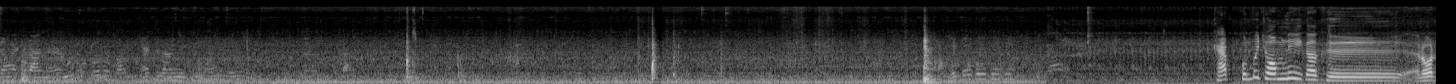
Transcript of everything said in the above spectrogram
จะให้กระดานนะให้กระดานนี่ขึ้นมา ครับ คุณผู้ชมนี่ก็คือรถ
